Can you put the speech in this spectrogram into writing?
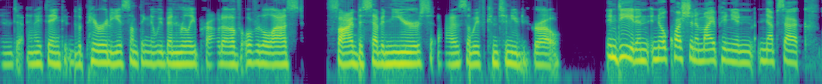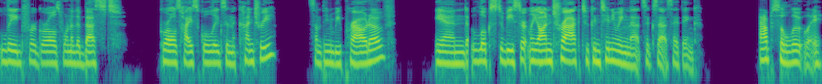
and i think the parity is something that we've been really proud of over the last five to seven years as we've continued to grow. Indeed. And no question in my opinion NEPSAC league for girls one of the best girls high school leagues in the country something to be proud of and looks to be certainly on track to continuing that success, I think. Absolutely.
